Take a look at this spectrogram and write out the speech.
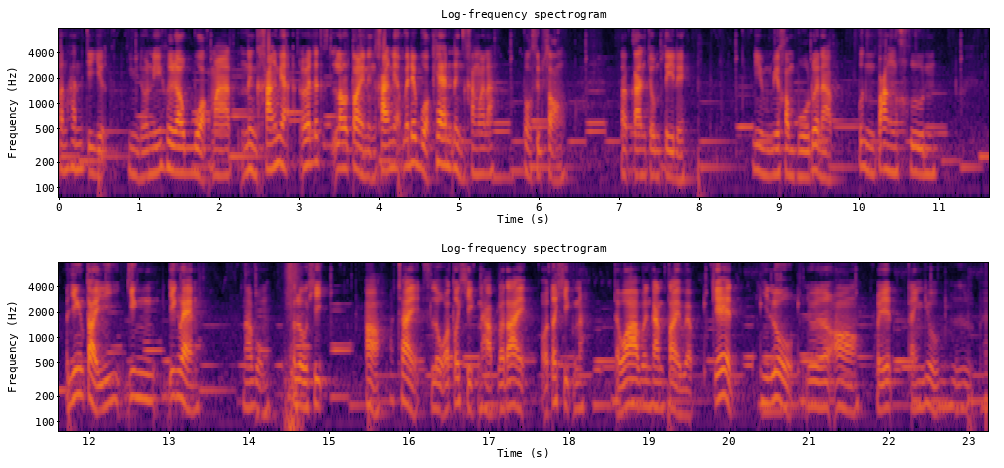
ค่อนข้างจะเยอะอยู่ตรงนี้คือเราบวกมาหนึ่งครั้งเนี่ยเราต่อยหนึ่งครั้งเนี่ยไม่ได้บวกแค่หนึ่งครั้งแล้วนะบวกสิบสองต่อการโจมตีเลย นี่มันมีคอมโบด้วยนะครับ ปึ้งปังคืน ยิ่งต่อยยิ่งยิ่งแรงนะครับผมสโลคิกอ่าใช่สโลออโต้คิกนะครับ เราได้ออโต้คิกนะ แต่ว่าเป็นการต่อยแบบเกตฮีโร่ยูอ๋อเฟสแตงยูแบ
